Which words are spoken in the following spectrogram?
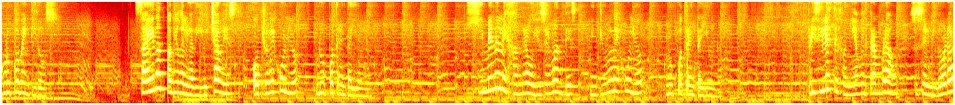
grupo 22. Said Antonio Delgadillo Chávez, 8 de julio, grupo 31. Jimena Alejandra Hoyo Cervantes, 21 de julio, grupo 31. Priscila Estefanía Beltrán Brown, su servidora,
